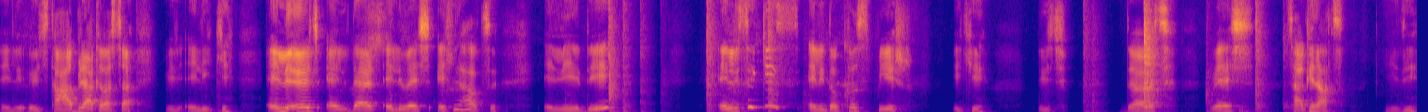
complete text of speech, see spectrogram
53 tabi arkadaşlar. 1 52 53 54 55 56 57 58 59 1 2 3 4 5 sakin at 7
